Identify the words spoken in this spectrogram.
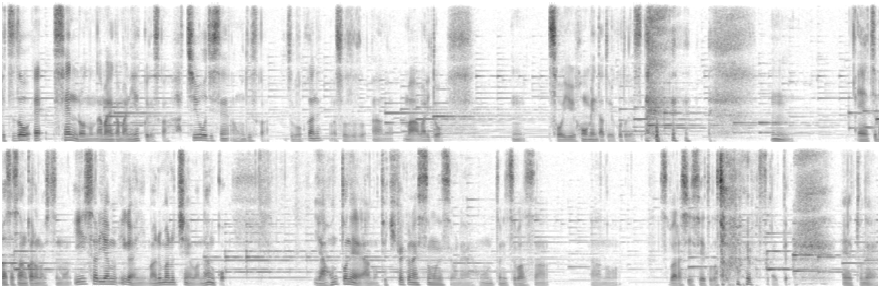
鉄道？え線路の名前がマニアックですか？八王子線？あ本当ですか？僕がねそうそうそう。あのまあ割とうんそういう方面だということです。うん。えー、翼さんからの質問。イーサリアム以外に〇〇チェーンは何個？いやほんとねあの的確な質問ですよね。本当に翼さんあの素晴らしい生徒だと思いますとか言って。えっ、とね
